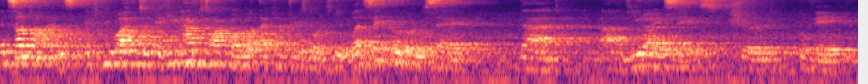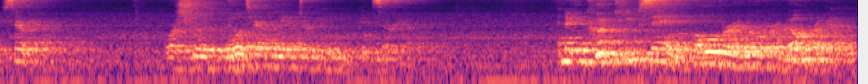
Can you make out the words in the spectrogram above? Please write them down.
then sometimes if you have to, if you have to talk about what that country is going to do, let's say you're going to say that uh, the United States should invade Syria, or should militarily intervene. And now you could keep saying over and over and over again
